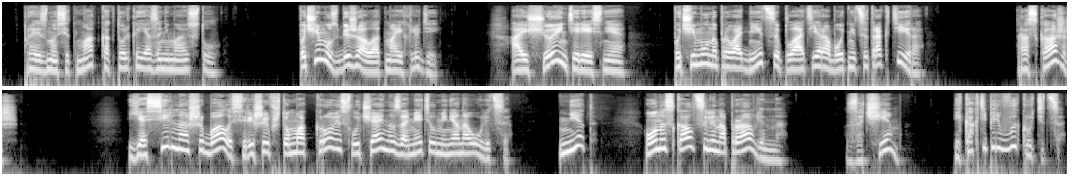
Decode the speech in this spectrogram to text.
— произносит маг, как только я занимаю стул. Почему сбежала от моих людей? А еще интереснее, почему на проводнице платье работницы трактира? Расскажешь? Я сильно ошибалась, решив, что маг крови случайно заметил меня на улице. Нет, он искал целенаправленно. Зачем? И как теперь выкрутиться?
